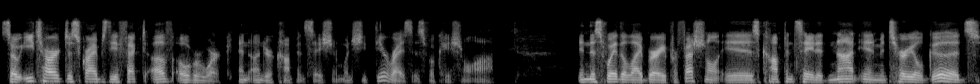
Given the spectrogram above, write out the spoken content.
So Ettarh describes the effect of overwork and undercompensation when she theorizes vocational awe. In this way, the library professional is compensated not in material goods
